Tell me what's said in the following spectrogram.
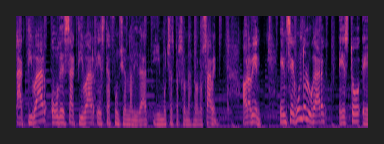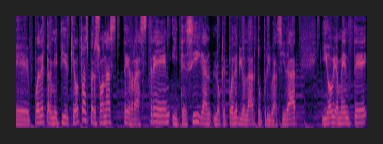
activar o desactivar esta funcionalidad y muchas personas no lo saben. Ahora bien, en segundo lugar, esto eh, puede permitir que otras personas te rastreen y te sigan, lo que puede violar tu privacidad y obviamente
